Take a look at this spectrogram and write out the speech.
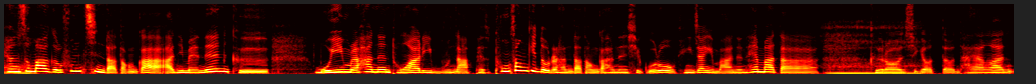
현수막을 훔친다던가 아니면은 그 모임을 하는 동아리 문 앞에서 통성 기도를 한다던가 하는 식으로 굉장히 많은 해마다 아. 그런 식의 어떤 다양한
